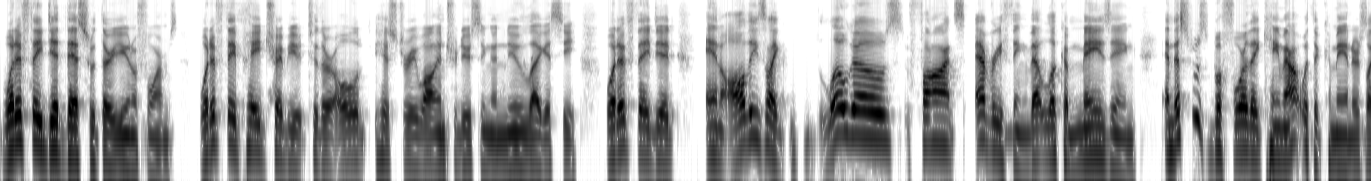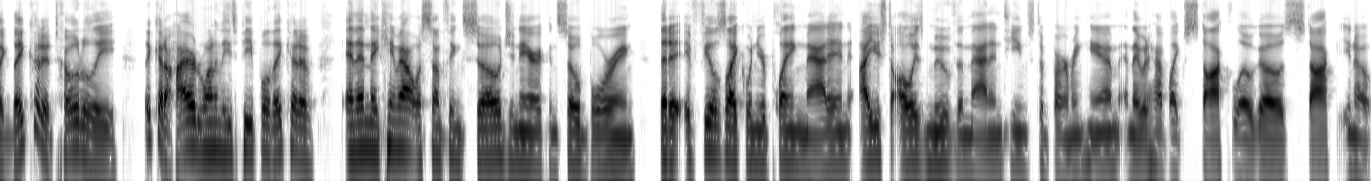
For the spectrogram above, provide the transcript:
what if they did this with their uniforms? What if they paid tribute to their old history while introducing a new legacy? What if they did and all these like logos, fonts, mm-hmm. everything that look amazing. And this was before they came out with the commanders. Like they could have totally they could have hired one of these people. They could have and then they came out with something so generic and so boring that it, it, feels like when you're playing Madden, I used to always move the Madden teams to Birmingham and they would have like stock logos, stock, you know,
